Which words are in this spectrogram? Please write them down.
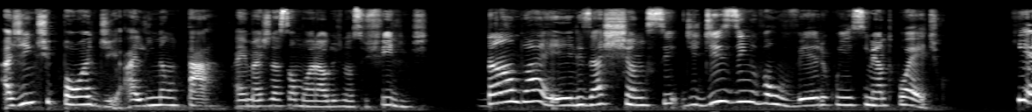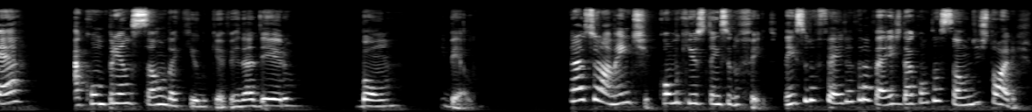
A gente pode alimentar a imaginação moral dos nossos filhos dando a eles a chance de desenvolver o conhecimento poético, que é a compreensão daquilo que é verdadeiro, bom e belo. Tradicionalmente, como que isso tem sido feito? Tem sido feito através da contação de histórias.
